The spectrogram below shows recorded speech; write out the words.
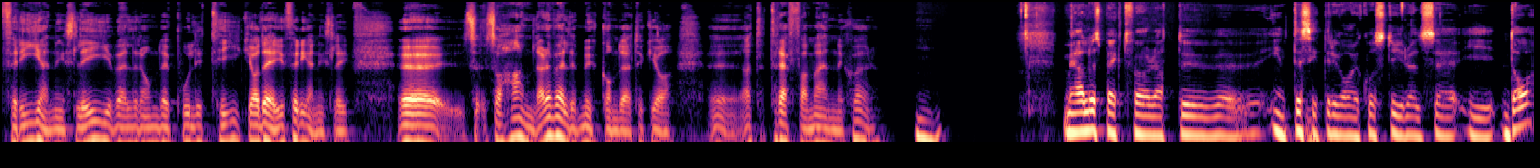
föreningsliv eller om det är politik. Ja, det är ju föreningsliv. Eh, så, så handlar det väldigt mycket om det tycker jag. Eh, att träffa människor. Mm. Med all respekt för att du inte sitter i AIKs styrelse idag.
